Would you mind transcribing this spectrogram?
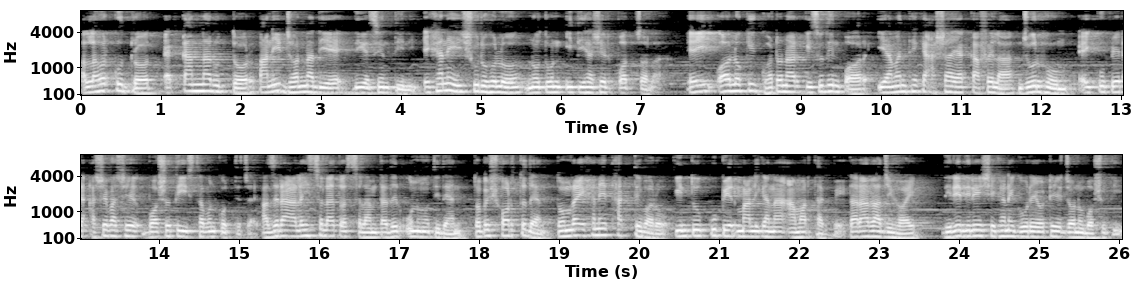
আল্লাহর কুদরত এক কান্নার উত্তর পানির ঝর্ণা দিয়ে দিয়েছেন তিনি। এখানেই শুরু হলো নতুন ইতিহাসের পথ চলা। এই অলৌকিক ঘটনার কিছুদিন পর ইয়ামান থেকে আসা এক কাফেলা জুরহুম এই কূপের আশেপাশে বসতি স্থাপন করতে চায়। হাজরা আলহিসাল্লাম তাদের অনুমতি দেন, তবে শর্ত দেন, তোমরা এখানে থাকতে পারো, কিন্তু কূপের মালিকানা আমার থাকবে। তারা রাজি হয় ধীরে ধীরে সেখানে গড়ে ওঠে জনবসতি।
